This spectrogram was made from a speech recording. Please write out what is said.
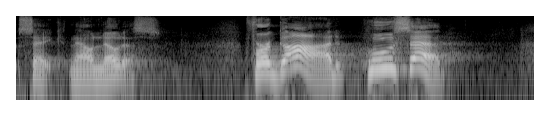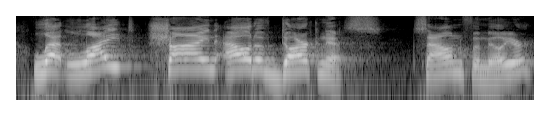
sake. Now, notice. For God, who said, Let light shine out of darkness. Sound familiar?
